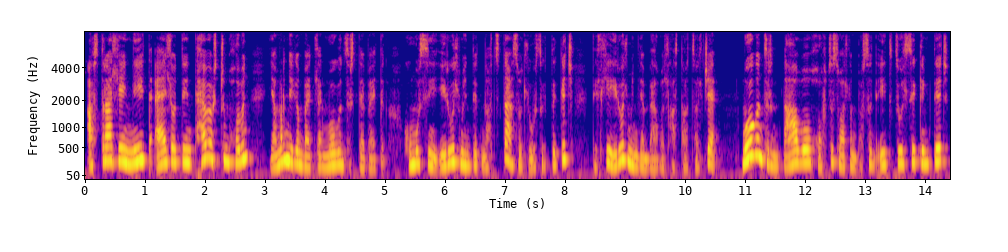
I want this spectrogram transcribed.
Австралийн нийт айлуудын 50 орчим хувь нь ямар нэгэн байдлаар мөөгөнсөртэй байдаг. Хүмүүсийн эрүүл мэндэд ноцтой асуудал үүсгдэг гэж Дэлхийн эрүүл мэндийн байгууллагаас тооцоолжээ. Мөөгөнцөр нь даавуу, хувцас болон бусад эд зүйлсийг гэмтээж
